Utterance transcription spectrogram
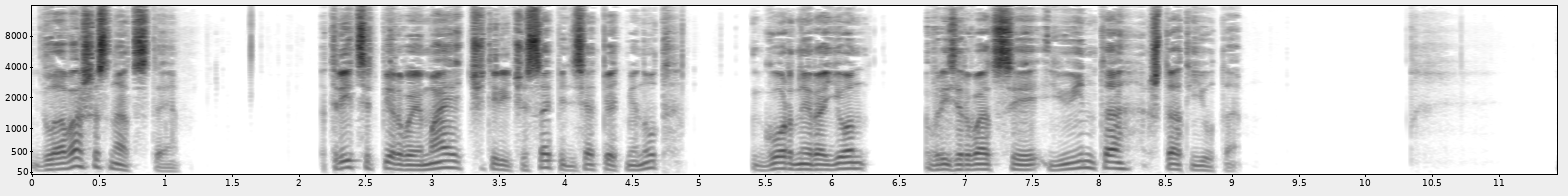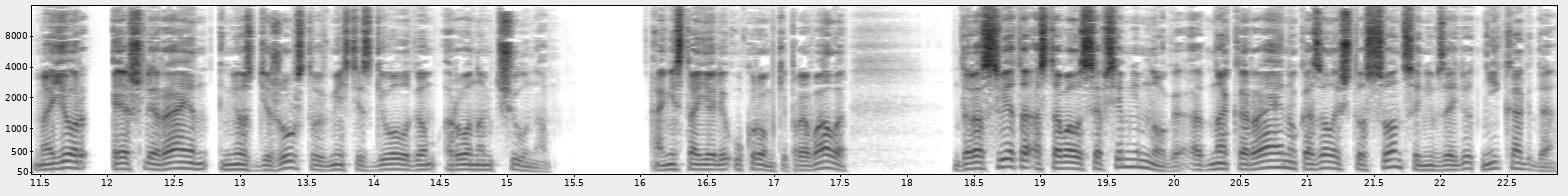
Глава 16. 31 мая, 4 часа 55 минут. Горный район в резервации Юинта, штат Юта. Майор Эшли Райан нес дежурство вместе с геологом Роном Чуном. Они стояли у кромки провала. До рассвета оставалось совсем немного, однако Райану казалось, что солнце не взойдет никогда.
